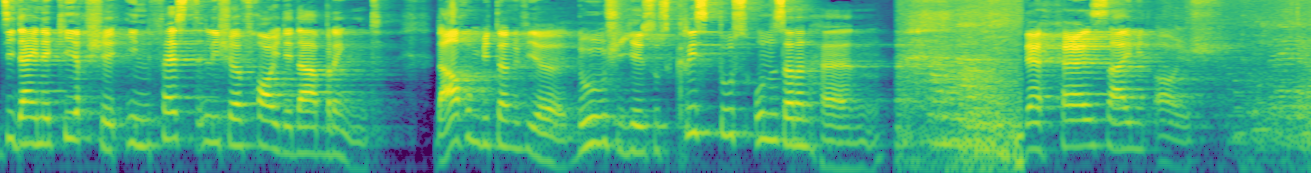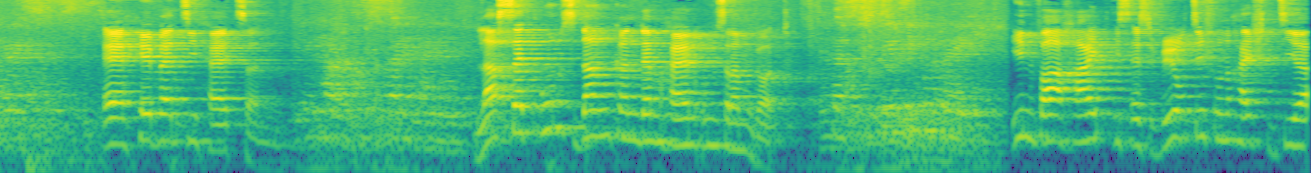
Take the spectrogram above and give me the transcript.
die deine Kirche in festlicher Freude darbringt. Darum bitten wir durch Jesus Christus, unseren Herrn. Der Herr sei mit euch. Erhebet die Herzen. Lasset uns danken dem Herrn, unserem Gott. In Wahrheit ist es würdig und recht dir,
